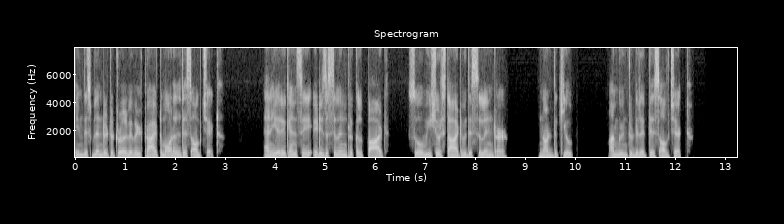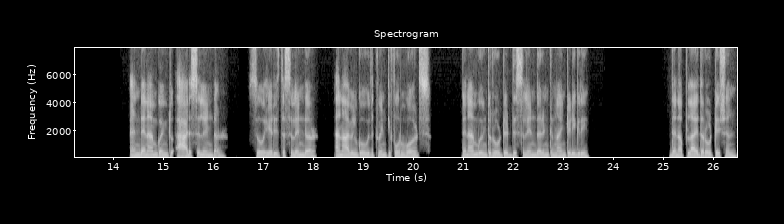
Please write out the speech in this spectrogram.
In this Blender tutorial, we will try to model this object. And here you can see it is a cylindrical part. So we should start with the cylinder, not the cube. I'm going to delete this object. And then I'm going to add a cylinder. So here is the cylinder and I will go with the 24 verts. Then I'm going to rotate this cylinder into 90 degree. Then apply the rotation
